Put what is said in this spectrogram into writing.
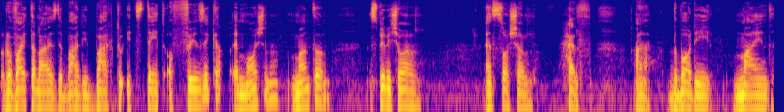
revitalize the body back to its state of physical, emotional, mental, spiritual, and social health. Uh, the body, mind,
